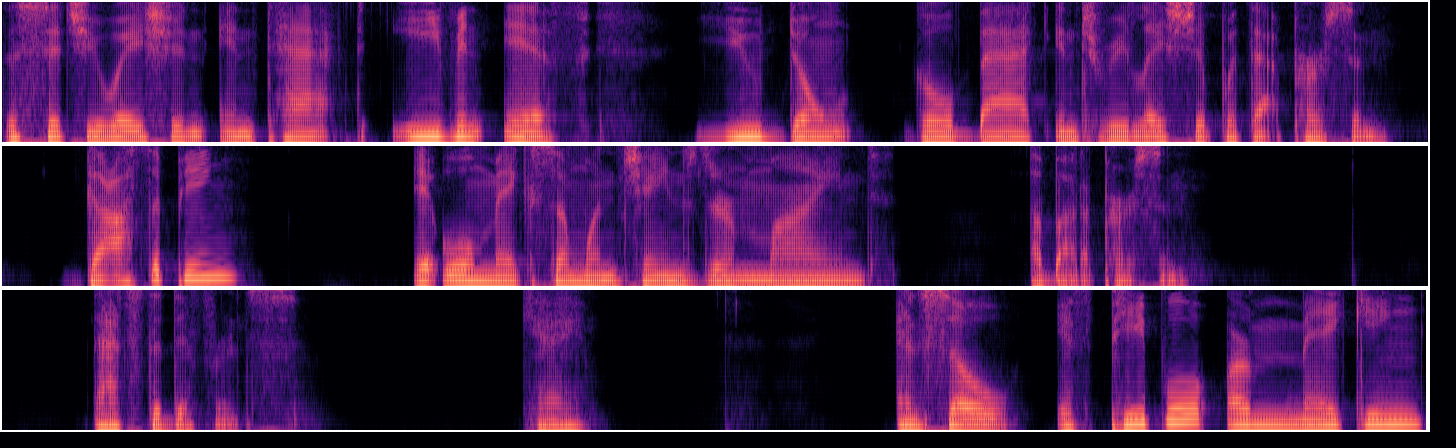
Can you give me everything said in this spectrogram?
the situation intact even if you don't go back into relationship with that person gossiping it will make someone change their mind about a person. That's the difference. Okay? And so if people are making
